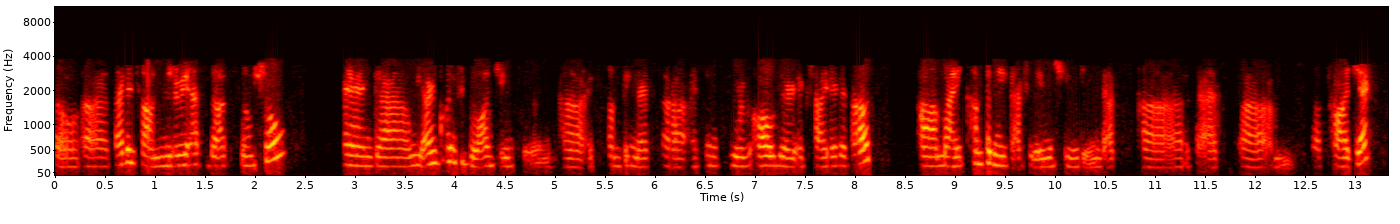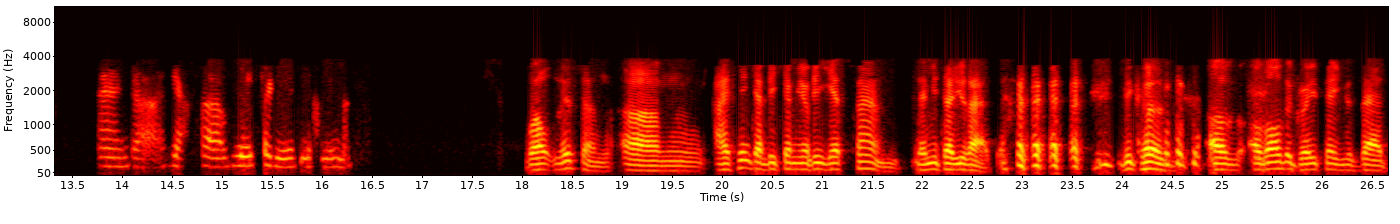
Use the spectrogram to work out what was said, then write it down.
So uh, that is on myriad.social and uh, we are going to be launching soon. Uh, it's something that uh, I think we're all very excited about. Uh, my company is actually initiating that uh, that um, project, and yeah, wait for news in the coming months. Well, listen, um, I think I became your biggest fan. Let me tell you that, because of of all the great things that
